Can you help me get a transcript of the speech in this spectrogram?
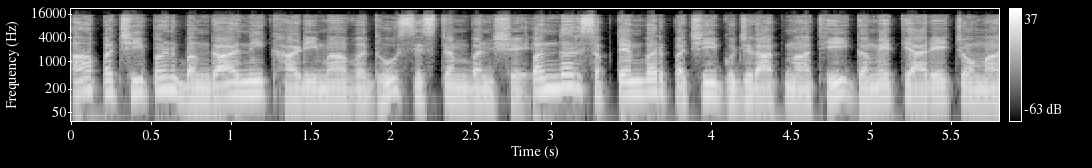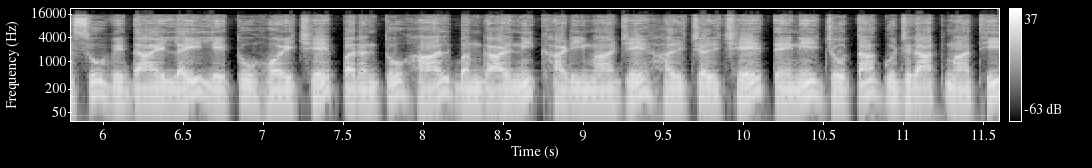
આ પછી પણ બંગાળની ખાડીમાં વધુ સિસ્ટમ બનશે. પંદર સપ્ટેમ્બર પછી ગુજરાતમાંથી ગમે ત્યારે ચોમાસું વિદાય લઈ લેતું હોય છે, પરંતુ હાલ બંગાળની ખાડીમાં જે હલચલ છે તેને જોતા ગુજરાતમાંથી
